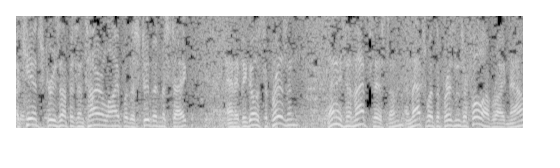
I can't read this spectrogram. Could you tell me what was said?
A kid screws up his entire life with a stupid mistake, and if he goes to prison, then he's in that system, and that's what the prisons are full of right now.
